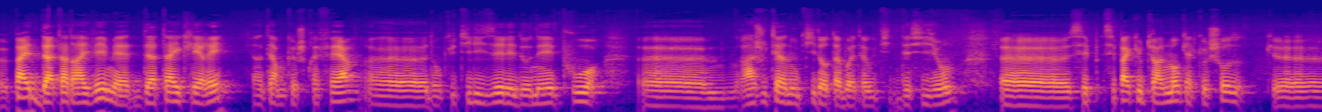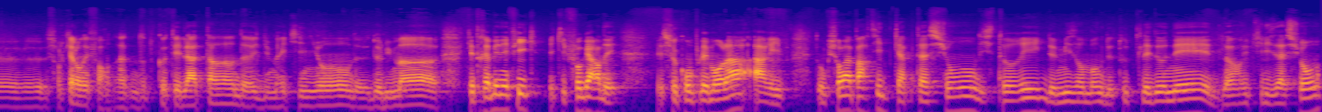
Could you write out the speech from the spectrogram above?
euh, pas être data drivé, mais être data éclairé, un terme que je préfère. Euh, donc, utiliser les données pour rajouter un outil dans ta boîte à outils de décision. c'est pas culturellement quelque chose sur lequel on est fort. On a notre côté latin du maquignon, de, l'humain, qui est très bénéfique et qu'il faut garder. Et ce complément-là arrive. Donc sur la partie de captation, d'historique, de mise en banque de toutes les données et de leur utilisation,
